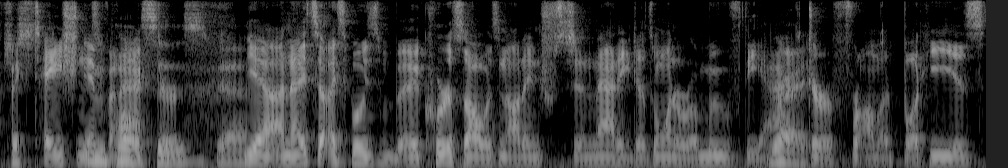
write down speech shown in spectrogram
affectations of an actor. Yeah. Yeah, and I suppose uh, Kurosawa was not interested in that. He doesn't want to remove the Right. actor from it, but he is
